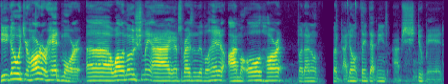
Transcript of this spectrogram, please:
Do you go with your heart or head more? Uh, while emotionally I am surprisingly level-headed, I'm all heart, but I don't. But I don't think that means I'm stupid.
